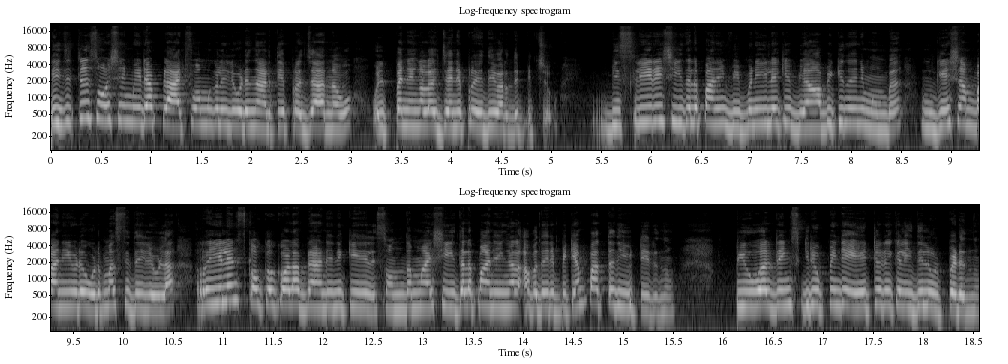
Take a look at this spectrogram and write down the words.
ഡിജിറ്റൽ സോഷ്യൽ മീഡിയ പ്ലാറ്റ്ഫോമുകളിലൂടെ നടത്തിയ പ്രചാരണവും ഉൽപ്പന്നങ്ങളുടെ ജനപ്രീതി വർദ്ധിപ്പിച്ചു. ബിസ്ലീരി ശീതളപ്പാനി വിപണിയിലേക്ക് വ്യാപിക്കുന്നതിന് മുമ്പ് മുകേഷ് അംബാനിയുടെ ഉടമസ്ഥതയിലുള്ള റിലയൻസ് കൊക്കക്കോള ബ്രാൻഡിന് കീഴിൽ സ്വന്തമായി ശീതളപാനീയങ്ങൾ അവതരിപ്പിക്കാൻ പദ്ധതിയിട്ടിരുന്നു. പ്യുവർ ഡ്രിങ്ക്സ് ഗ്രൂപ്പിന്റെ ഏറ്റെടുക്കൽ ഇതിൽ ഉൾപ്പെടുന്നു.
